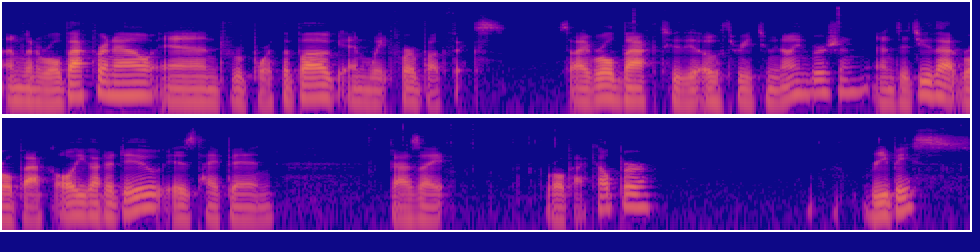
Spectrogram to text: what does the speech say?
I'm going to roll back for now and report the bug and wait for a bug fix. So I rolled back to the 0329 version, and to do that rollback, all you got to do is type in Bazzite rollback helper rebase,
